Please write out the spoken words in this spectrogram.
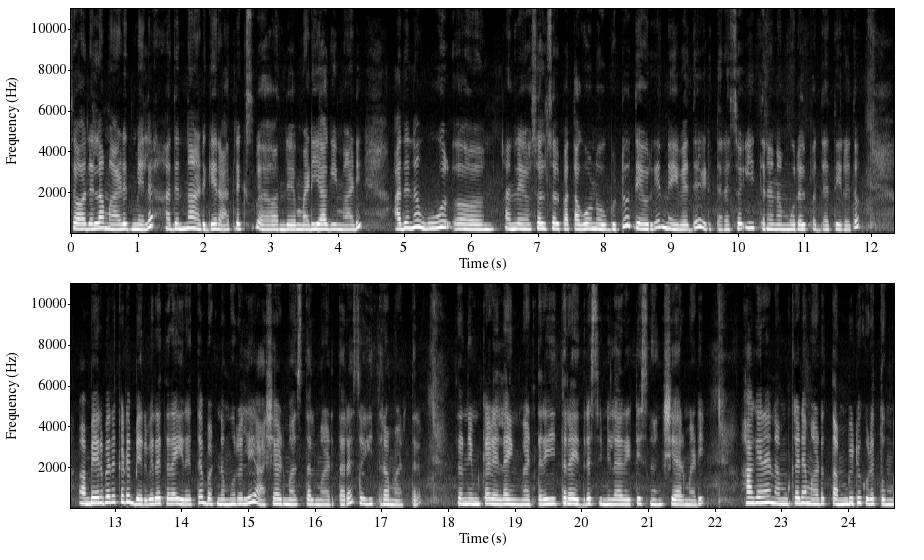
ಸೊ ಅದೆಲ್ಲ ಮಾಡಿದ್ಮೇಲೆ ಅದನ್ನು ಅಡುಗೆ ರಾತ್ರಿಗೆ ಅಂದರೆ ಮಡಿಯಾಗಿ ಮಾಡಿ ಅದನ್ನು ಊರು ಅಂದರೆ ಸ್ವಲ್ಪ ಸ್ವಲ್ಪ ತಗೊಂಡು ಹೋಗ್ಬಿಟ್ಟು ದೇವ್ರಿಗೆ ನೈವೇದ್ಯ ಇಡ್ತಾರೆ. ಸೊ ಈ ಥರ ನಮ್ಮೂರಲ್ಲಿ ಪದ್ಧತಿ ಇರೋದು. ಬೇರೆ ಬೇರೆ ಕಡೆ ಬೇರೆ ಬೇರೆ ಥರ ಇರುತ್ತೆ ಬಟ್ ನಮ್ಮೂರಲ್ಲಿ ಆಷಾಢ ಮಾಸದಲ್ಲಿ ಮಾಡ್ತಾರೆ. ಸೊ ಈ ಥರ ಮಾಡ್ತಾರೆ. ಸೊ ನಿಮ್ಮ ಕಡೆ ಎಲ್ಲ ಹಿಂಗೆ ಮಾಡ್ತಾರೆ? ಈ ಥರ ಇದ್ದರೆ ಸಿಮಿಲಾರಿಟೀಸ್ ನಂಗೆ ಶೇರ್ ಮಾಡಿ. ಹಾಗೆಯೇ ನಮ್ಮ ಕಡೆ ಮಾಡೋ ತಂಬಿಟ್ಟು ಕೂಡ ತುಂಬ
